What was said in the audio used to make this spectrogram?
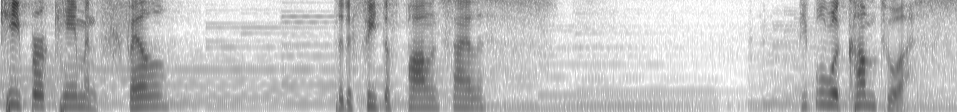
keeper came and fell to the feet of Paul and Silas, people will come to us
